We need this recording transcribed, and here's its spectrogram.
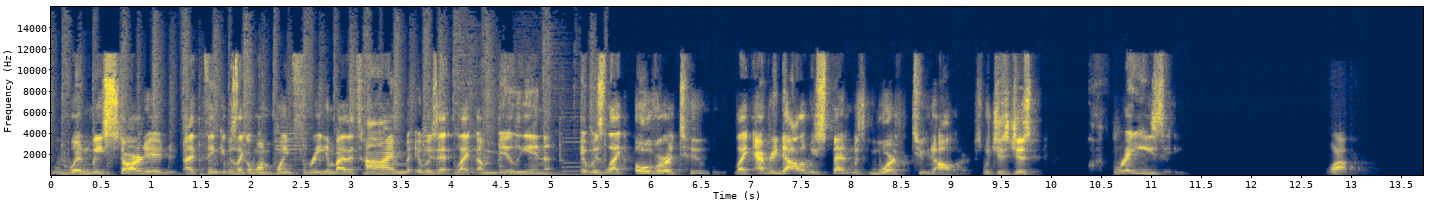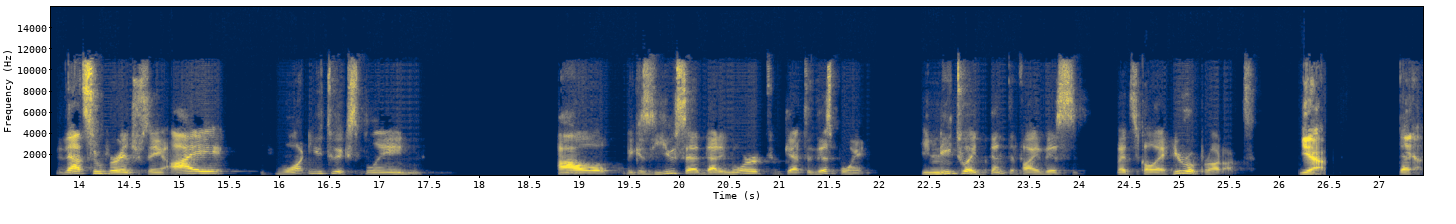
when we started, I think it was like a 1.3, and by the time it was at like a million, it was like over a two. Like every dollar we spent was worth two dollars, which is just crazy. Wow, that's super interesting. I want you to explain how because you said that in order to get to this point, you need to identify this, let's call it a hero product. Yeah. That Yeah.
